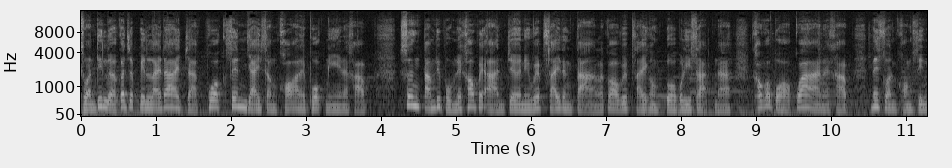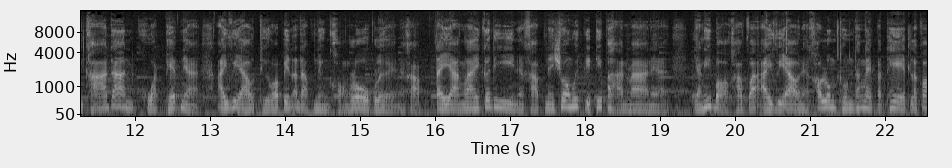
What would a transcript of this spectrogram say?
ส่วนที่เหลือก็จะเป็นรายได้จากพวกเส้นใยสังเคราะห์อะไรพวกนี้นะครับ ซึ่งตามที่ผมได้เข้าไปอ่านเจอในเว็บไซต์ต่างๆ แล้วก็เว็บไซต์ของตัวบริษัทนะเขาก็บอกว่านะครับ ในส่วนของสินค้าด้านขวดเพชรเนี่ย IVL ถือว่าเป็นอันดับหนึ่งของโลกเลยนะครับ แต่อย่างไรก็ดีนะครับ ในช่วงวิกฤตที่ผ่านมาเนี่ย อย่างที่บอกครับว่า IVL เนี่ยเขาลงทุนทั้งในประเทศแล้วก็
